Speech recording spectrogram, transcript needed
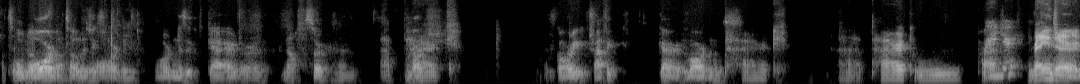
What's Oh, another- warden, What's a apologies. warden? Warden is a guard or an officer. Um, A Mark. park. gory traffic guard, warden. Park. A park. Ooh. Park. Ranger. Ranger.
